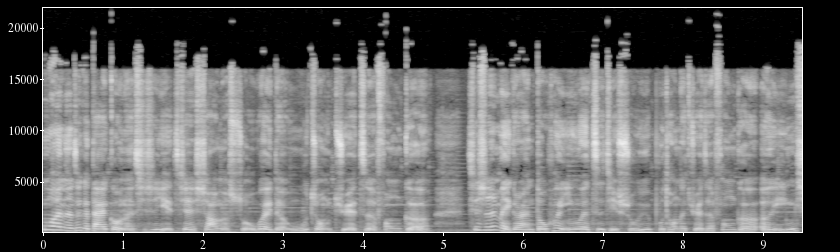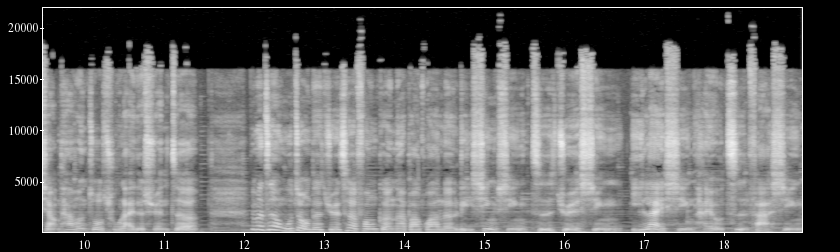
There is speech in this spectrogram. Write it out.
另外呢，这个 Daigo 呢，其实也介绍了所谓的五种抉择风格。其实每个人都会因为自己属于不同的抉择风格而影响他们做出来的选择。那么这五种的决策风格呢，包括了理性型、直觉型、依赖型，还有自发型。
